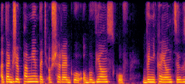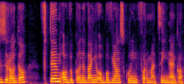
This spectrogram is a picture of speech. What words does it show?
a także pamiętać o szeregu obowiązków wynikających z RODO, w tym o wykonywaniu obowiązku informacyjnego.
